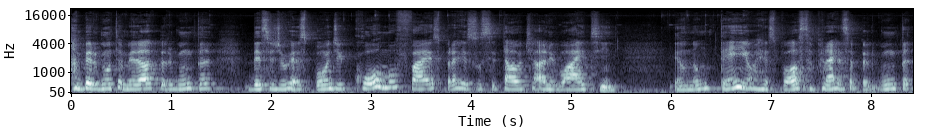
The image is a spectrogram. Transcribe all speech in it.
A pergunta, a melhor pergunta desse Ju Responde, como faz para ressuscitar o Charlie Whiting? Eu não tenho resposta para essa pergunta,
